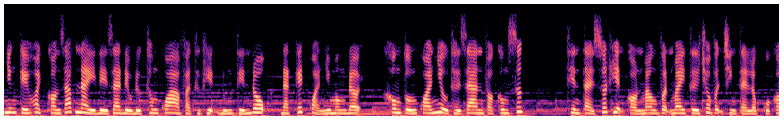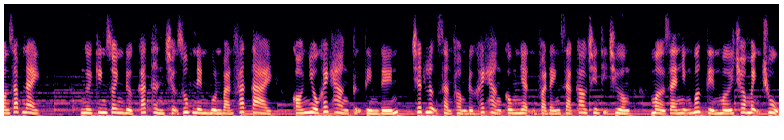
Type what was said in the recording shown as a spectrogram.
Những kế hoạch con giáp này đề ra đều được thông qua và thực hiện đúng tiến độ, đạt kết quả như mong đợi, không tốn quá nhiều thời gian và công sức. Thiên tài xuất hiện còn mang vận may tới cho vận trình tài lộc của con giáp này. Người kinh doanh được các thần trợ giúp nên buôn bán phát tài, có nhiều khách hàng tự tìm đến, chất lượng sản phẩm được khách hàng công nhận và đánh giá cao trên thị trường, mở ra những bước tiến mới cho mệnh chủ.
